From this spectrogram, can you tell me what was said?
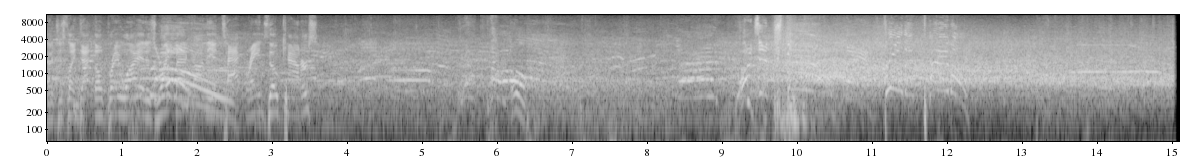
And just like that, though, Bray Wyatt is right back on the attack. Reigns, though, counters. Oh. Watch it!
